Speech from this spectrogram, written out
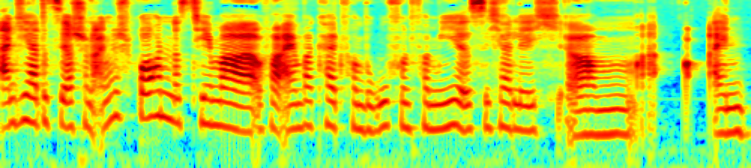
Antje hat es ja schon angesprochen, das Thema Vereinbarkeit von Beruf und Familie ist sicherlich ähm, ein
